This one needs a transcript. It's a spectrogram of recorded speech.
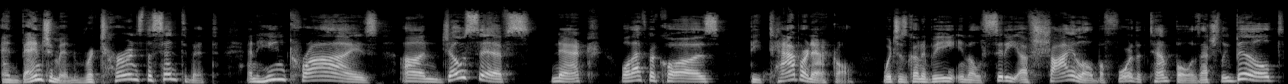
And Benjamin returns the sentiment and he cries on Joseph's neck well, that's because the tabernacle, which is going to be in the city of Shiloh before the temple is actually built,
